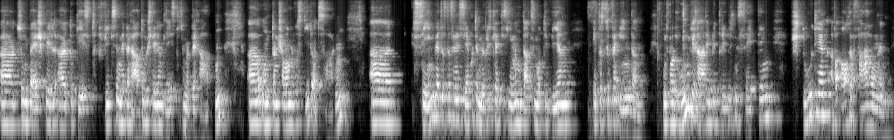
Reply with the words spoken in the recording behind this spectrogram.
Äh, zum Beispiel, äh, du gehst fix in eine Beratungsstelle und lässt dich einmal beraten äh, und dann schauen wir mal, was die dort sagen. Sehen wir, dass das eine sehr gute Möglichkeit ist, jemanden dazu motivieren, etwas zu verändern. Und warum gerade im betrieblichen Setting Studien, aber auch Erfahrungen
